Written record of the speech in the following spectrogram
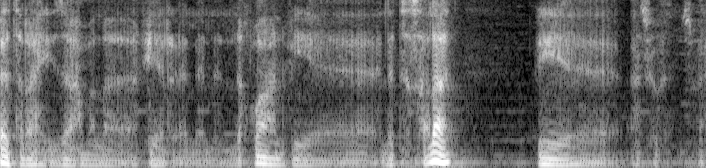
فترة جزاهم الله خير ال- ال- الإخوان في الاتصالات في أشوف اسمع.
